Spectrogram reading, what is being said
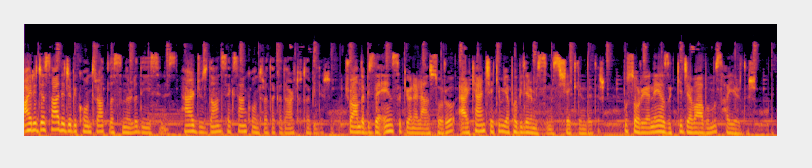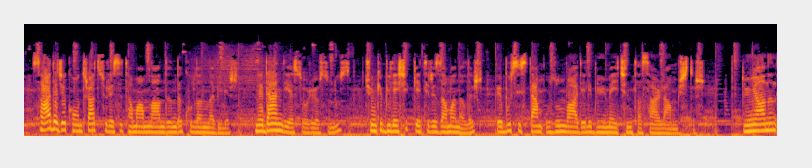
Ayrıca sadece bir kontratla sınırlı değilsiniz. Her cüzdan 80 kontrata kadar tutabilir. Şu anda bize en sık yönelen soru erken çekim yapabilir misiniz şeklindedir. Bu soruya ne yazık ki cevabımız hayırdır. Sadece kontrat süresi tamamlandığında kullanılabilir. Neden diye soruyorsunuz? Çünkü bileşik getiri zaman alır ve bu sistem uzun vadeli büyüme için tasarlanmıştır. Dünyanın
